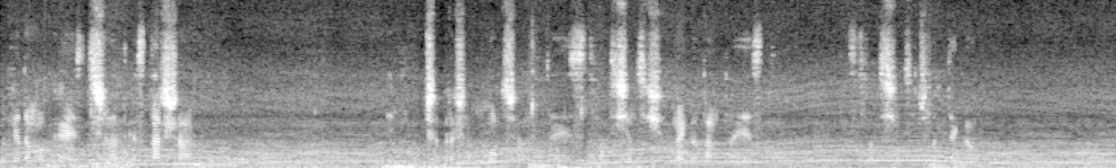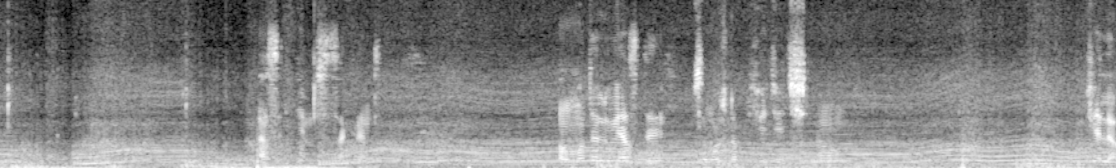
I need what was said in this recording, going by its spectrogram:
No wiadomo, gra jest 3 latka starsza. Przepraszam, młodsza. Ta jest z 2007, tamta jest z 2004. A zetniemy z zakręt. O modelu jazdy, co można powiedzieć, no... Wiele e,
